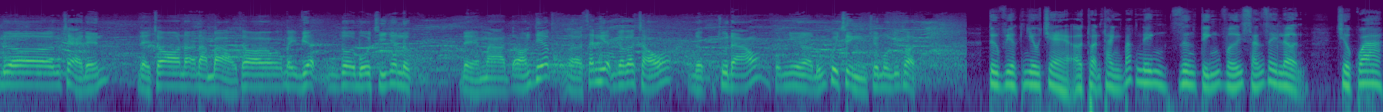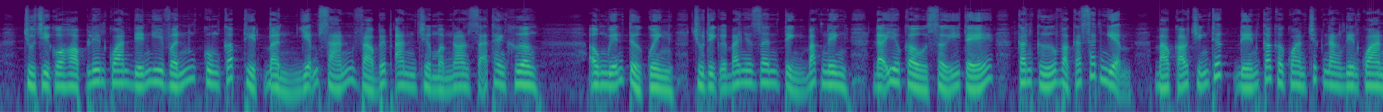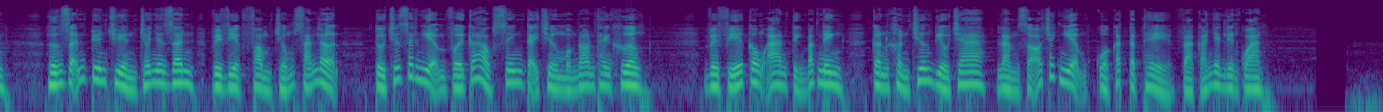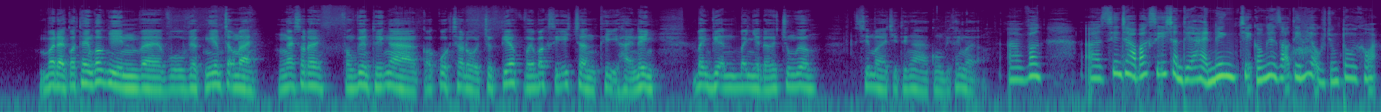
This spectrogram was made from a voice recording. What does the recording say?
đưa trẻ đến để cho đảm bảo cho bệnh viện tôi bố trí nhân lực để mà đón tiếp xét nghiệm cho các cháu được chu đáo cũng như là đúng quy trình chuyên môn kỹ thuật. Từ việc nhiều trẻ ở Thuận Thành Bắc Ninh dương tính với sán dây lợn, chiều qua, chủ trì cuộc họp liên quan đến nghi vấn cung cấp thịt bẩn nhiễm sán vào bếp ăn trường mầm non xã Thanh Khương. Ông Nguyễn Tử Quỳnh, Chủ tịch Ủy ban nhân dân tỉnh Bắc Ninh đã yêu cầu Sở Y tế căn cứ vào các xét nghiệm, báo cáo chính thức đến các cơ quan chức năng liên quan, hướng dẫn tuyên truyền cho nhân dân về việc phòng chống sán lợn, tổ chức xét nghiệm với các học sinh tại trường mầm non Thanh Khương về phía Công an tỉnh Bắc Ninh cần khẩn trương điều tra, làm rõ trách nhiệm của các tập thể và cá nhân liên quan. Và để có thêm góc nhìn về vụ việc nghiêm trọng này, ngay sau đây, phóng viên Thúy Nga có cuộc trao đổi trực tiếp với bác sĩ Trần Thị Hải Ninh, Bệnh viện Bệnh nhiệt đới Trung ương. Xin mời chị Thúy Nga cùng vị khách mời ạ. À, vâng, à, xin chào bác sĩ Trần Thị Hải Ninh, chị có nghe rõ tín hiệu của chúng tôi không ạ?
